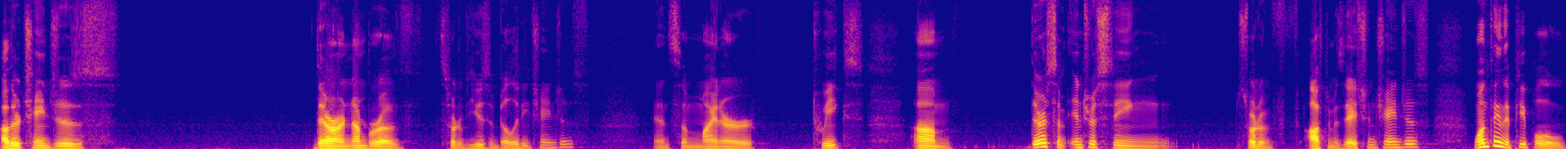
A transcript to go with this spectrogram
other changes, there are a number of sort of usability changes and some minor tweaks. Um, there are some interesting sort of optimization changes. One thing that people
